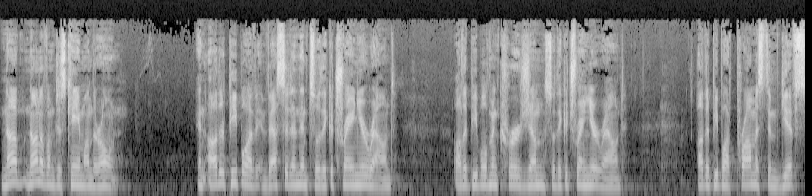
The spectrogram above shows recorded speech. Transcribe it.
None, none of them just came on their own. And other people have invested in them so they could train year round. Other people have encouraged them so they could train year round. Other people have promised them gifts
